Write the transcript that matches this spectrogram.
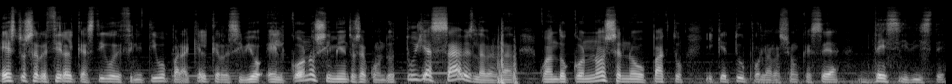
Esto se refiere al castigo definitivo para aquel que recibió el conocimiento, o sea, cuando tú ya sabes la verdad, cuando conoces el nuevo pacto y que tú, por la razón que sea, decidiste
